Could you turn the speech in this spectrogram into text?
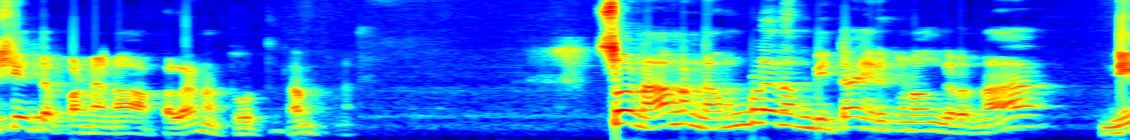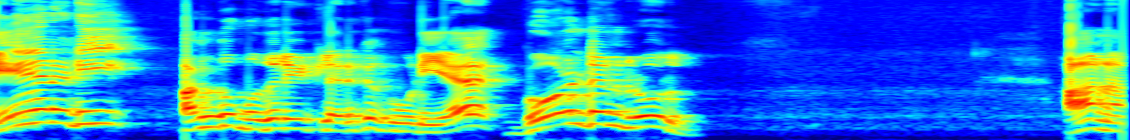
விஷயத்த பண்ணனோ அப்பெல்லாம் நான் தோற்று தான் பண்ணேன். ஸோ நாம் நம்மளை நம்பி தான் இருக்கணுங்கிறது தான் நேரடி பங்கு முதலீட்டில் இருக்கக்கூடிய கோல்டன் ரூல் ஆனா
